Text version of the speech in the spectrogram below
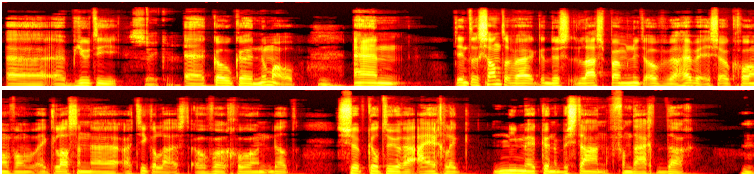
eh, eh, beauty, Zeker. eh, koken, noem maar op. Mm. En het interessante waar ik het dus de laatste paar minuten over wil hebben... is ook gewoon van... Ik las een eh, artikel laatst over gewoon dat subculturen eigenlijk niet meer kunnen bestaan vandaag de dag. Hm.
